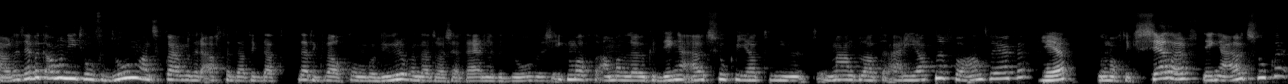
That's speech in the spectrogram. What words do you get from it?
Nou, dat heb ik allemaal niet hoeven doen, want ze kwamen erachter dat ik, dat, dat ik wel kon borduren, want dat was uiteindelijk het doel. Dus ik mocht allemaal leuke dingen uitzoeken. Je had toen het maandblad de Ariadne voor handwerken. Ja? Dan mocht ik zelf dingen uitzoeken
